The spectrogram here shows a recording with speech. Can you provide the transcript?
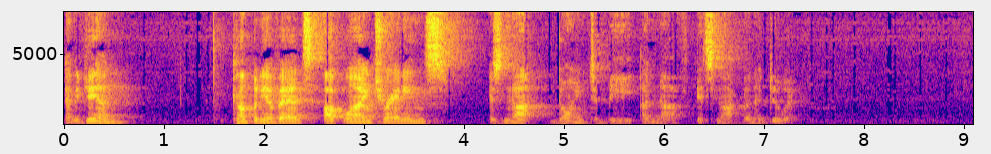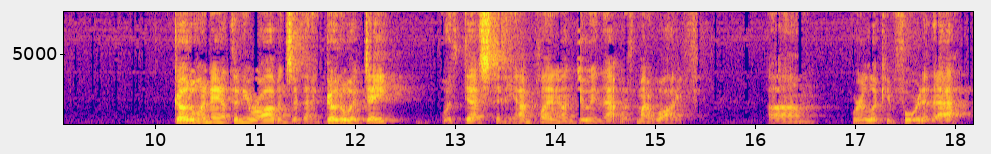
And again, company events, upline trainings, is not going to be enough. It's not going to do it. Go to an Anthony Robbins event. Go to a date with destiny. I'm planning on doing that with my wife. Um, we're looking forward to that.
